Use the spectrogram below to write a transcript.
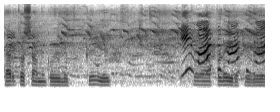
கருப்பசாமி கோயிலுக்கு இருக்குது.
